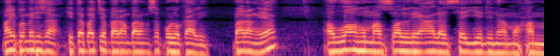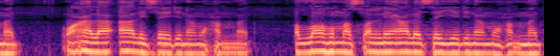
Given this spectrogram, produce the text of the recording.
Mari pemirsa, kita baca bareng-bareng 10 kali. Bareng ya. Allahumma salli ala sayyidina Muhammad wa ala ali sayyidina Muhammad. Allahumma salli ala sayyidina Muhammad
